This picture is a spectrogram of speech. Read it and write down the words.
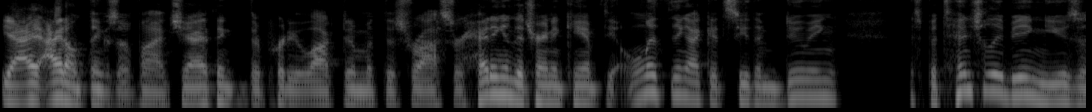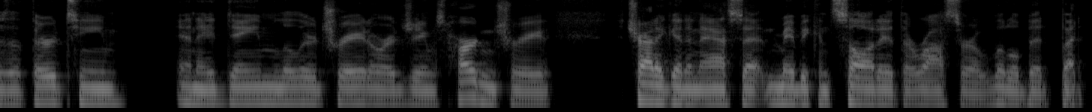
Yeah, I, I don't think so, Vanch. Yeah, I think they're pretty locked in with this roster. Heading into training camp, the only thing I could see them doing is potentially being used as a third team in a Dame Lillard trade or a James Harden trade to try to get an asset and maybe consolidate the roster a little bit. But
